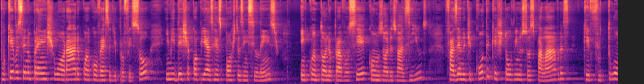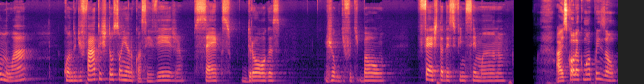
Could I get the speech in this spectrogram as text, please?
Por que você não preenche o horário com a conversa de professor e me deixa copiar as respostas em silêncio, enquanto olho para você com os olhos vazios, fazendo de conta que estou ouvindo suas palavras que flutuam no ar, quando de fato estou sonhando com a cerveja, sexo, drogas, jogo de futebol, festa desse fim de semana. A escola é como uma prisão,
